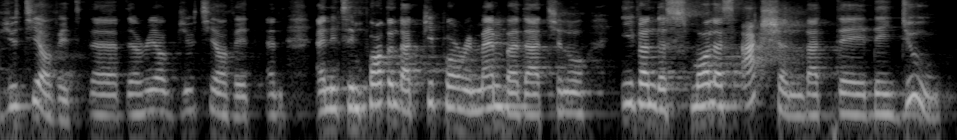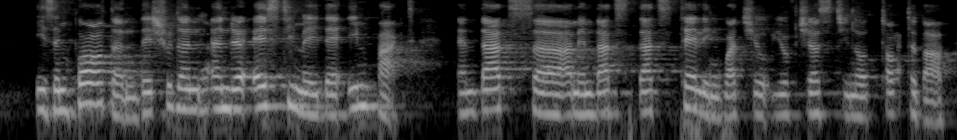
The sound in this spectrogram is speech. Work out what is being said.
beauty of it the the real beauty of it and and it's important that people remember that you know even the smallest action that they they do is important they shouldn't yeah. underestimate their impact and that's uh, i mean that's that's telling what you you've just you know talked about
